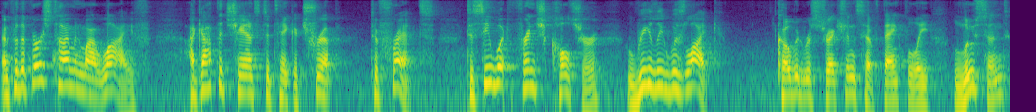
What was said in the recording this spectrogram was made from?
And for the first time in my life, I got the chance to take a trip to France to see what French culture really was like. COVID restrictions have thankfully loosened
